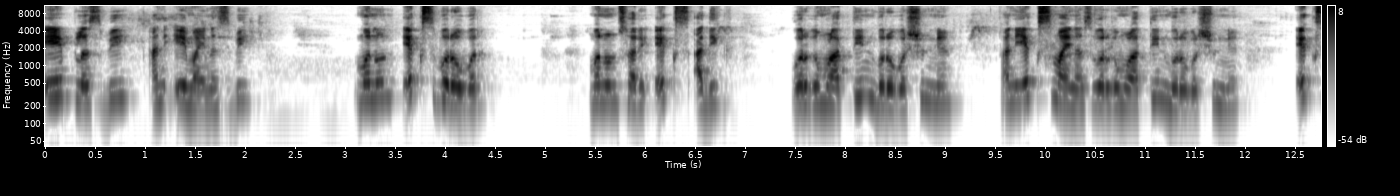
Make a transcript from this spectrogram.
ए प्लस बी आणि ए मायनस बी. म्हणून एक्स बरोबर म्हणून सॉरी एक्स अधिक वर्गमुळात तीन बरोबर शून्य आणि एक्स मायनस वर्गमुळात तीन बरोबर शून्य. एक्स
